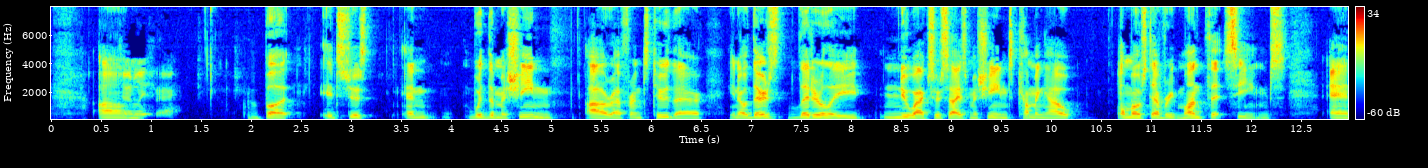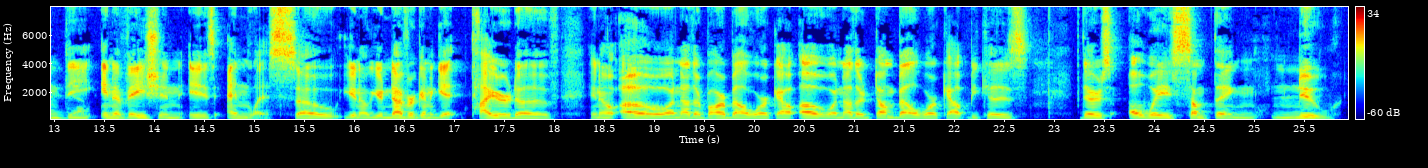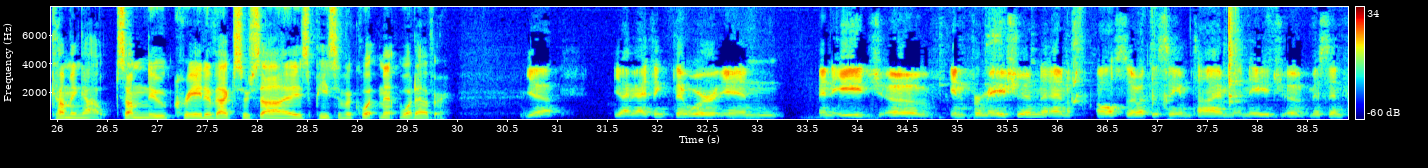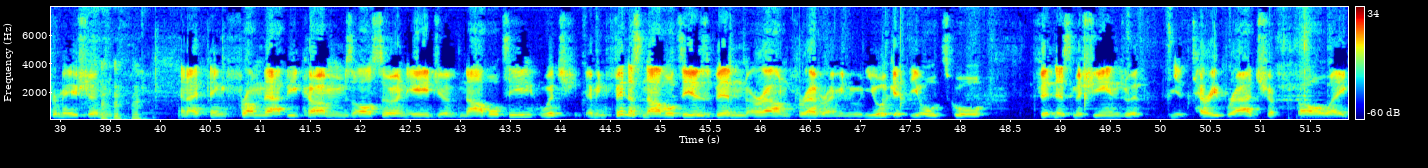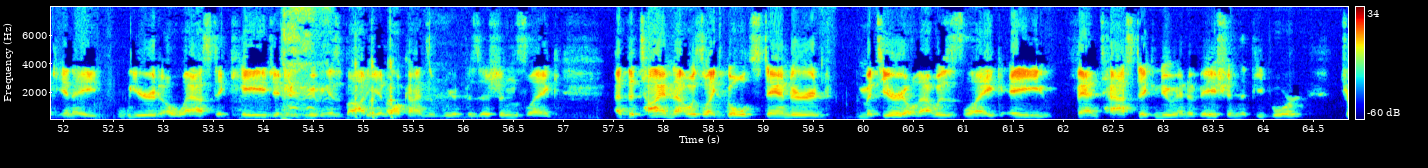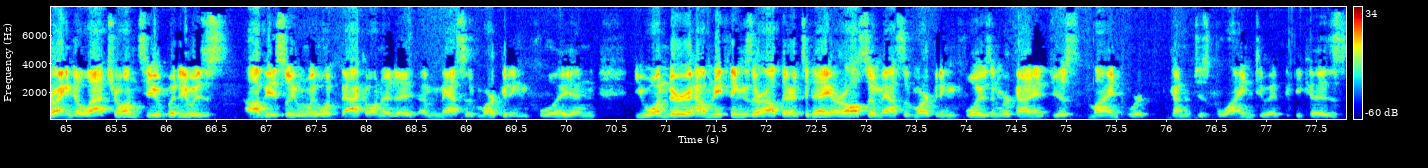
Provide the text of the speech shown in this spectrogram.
um, totally fair. but it's just and with the machine uh, reference too there you know there's literally new exercise machines coming out almost every month it seems and the yeah. innovation is endless. So, you know, you're never going to get tired of, you know, oh, another barbell workout, oh, another dumbbell workout because there's always something new coming out, some new creative exercise, piece of equipment, whatever. Yeah. Yeah, I mean, I think that we're in an age of information and also at the same time an age of misinformation. and I think from that becomes also an age of novelty, which I mean, fitness novelty has been around forever. I mean, when you look at the old school fitness machines with you know, Terry Bradshaw like in a weird elastic cage and he's moving his body in all kinds of weird positions, like at the time that was like gold standard material. That was like a fantastic new innovation that people were trying to latch onto, but it was obviously when we look back on it, a, a massive marketing ploy. And you wonder how many things are out there today are also massive marketing ploys, and we're kind of just mind we're kind of just blind to it because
